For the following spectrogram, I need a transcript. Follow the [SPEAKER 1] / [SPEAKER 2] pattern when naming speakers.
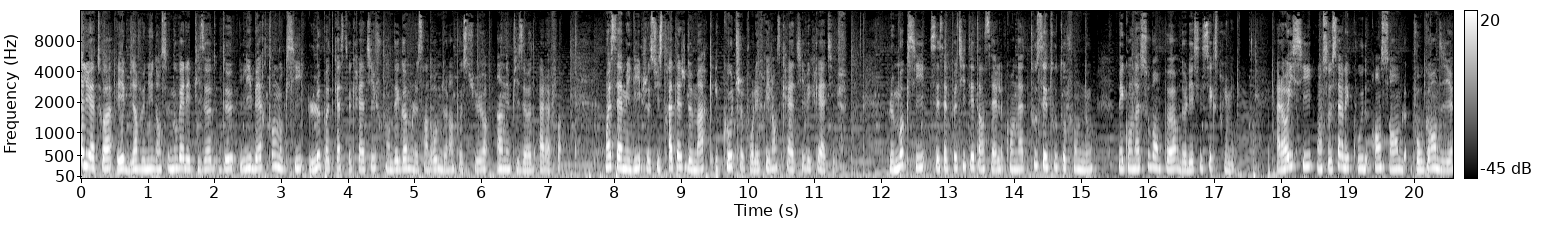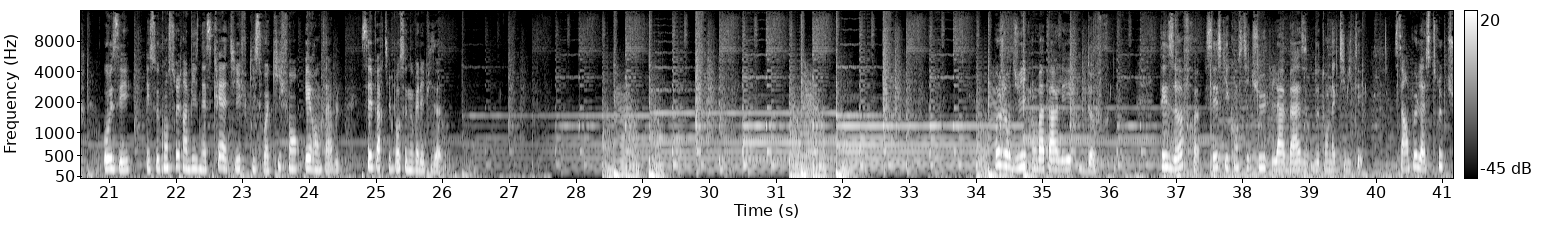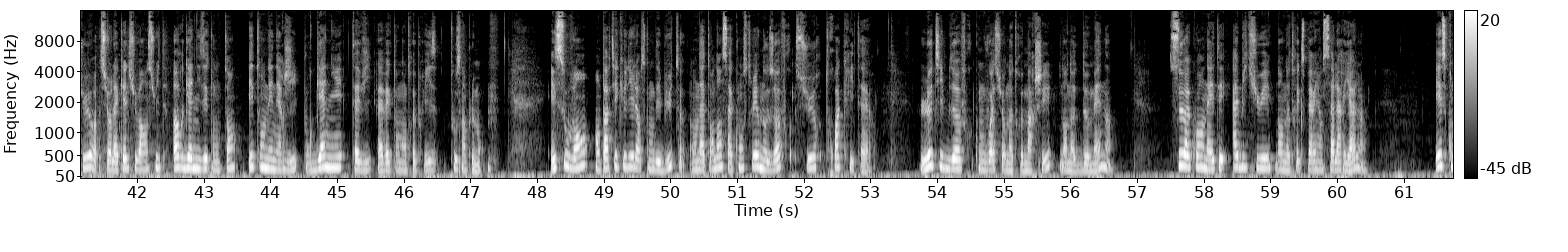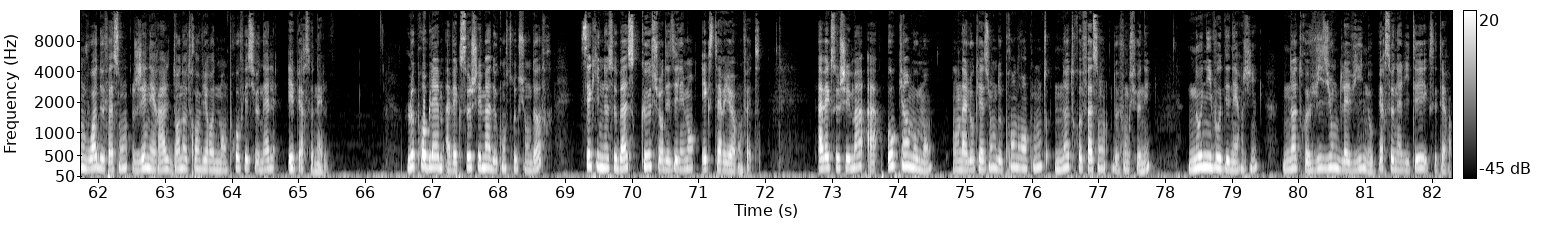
[SPEAKER 1] Salut à toi et bienvenue dans ce nouvel épisode de Libère ton Moxie, le podcast créatif où on dégomme le syndrome de l'imposture, un épisode à la fois. Moi c'est Amélie, je suis stratège de marque et coach pour les freelances créatives et créatifs. Le Moxie, c'est cette petite étincelle qu'on a tous et toutes au fond de nous, mais qu'on a souvent peur de laisser s'exprimer. Alors ici, on se serre les coudes ensemble pour grandir, oser et se construire un business créatif qui soit kiffant et rentable. C'est parti pour ce nouvel épisode. Aujourd'hui, on va parler d'offres. Tes offres, c'est ce qui constitue la base de ton activité. C'est un peu la structure sur laquelle tu vas ensuite organiser ton temps et ton énergie pour gagner ta vie avec ton entreprise, tout simplement. Et souvent, en particulier lorsqu'on débute, on a tendance à construire nos offres sur trois critères. Le type d'offre qu'on voit sur notre marché, dans notre domaine, ce à quoi on a été habitué dans notre expérience salariale, et ce qu'on voit de façon générale dans notre environnement professionnel et personnel. Le problème avec ce schéma de construction d'offres, c'est qu'il ne se base que sur des éléments extérieurs en fait. Avec ce schéma, à aucun moment, on a l'occasion de prendre en compte notre façon de fonctionner, nos niveaux d'énergie, notre vision de la vie, nos personnalités, etc.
